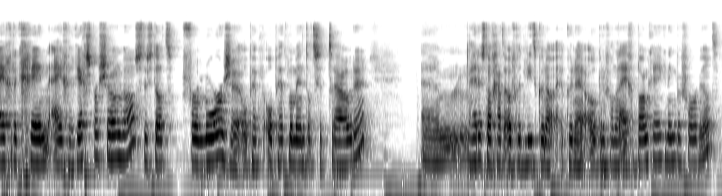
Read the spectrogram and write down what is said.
eigenlijk geen eigen rechtspersoon was. Dus dat verloor ze op het, op het moment dat ze trouwde. Um, dus dan gaat het over het niet kunnen, kunnen openen van een eigen bankrekening bijvoorbeeld.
